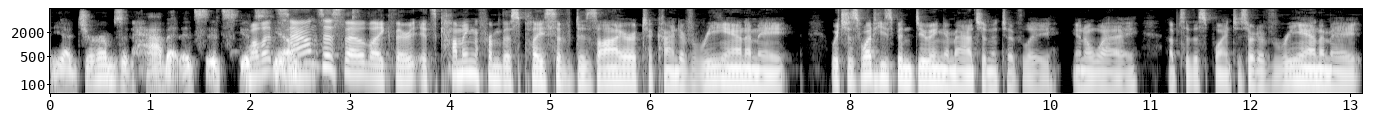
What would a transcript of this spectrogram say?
yeah, germs of habit. It's it's, it's well, it you know, sounds as though like there it's coming from this place of desire to kind of reanimate, which is what he's been doing imaginatively in a way up to this point to sort of reanimate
